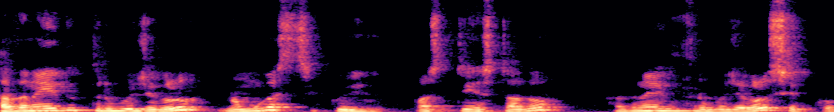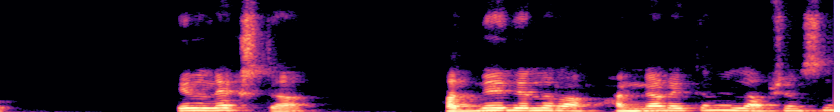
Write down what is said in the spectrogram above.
ಹದಿನೈದು ತ್ರಿಭುಜಗಳು ನಮ್ಗೆ ಸಿಕ್ಕು ಇದು. ಫಸ್ಟ್ ಅದು? ಹದಿನೈದು ತ್ರಿಭುಜಗಳು ಸಿಕ್ಕು. ಇನ್ನು ನೆಕ್ಸ್ಟ್ ಹದಿನೈದು ಎಲ್ಲರ ಹನ್ನೆರಡು ಐತೇನೆ ಇಲ್ಲ ಆಪ್ಷನ್ಸು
